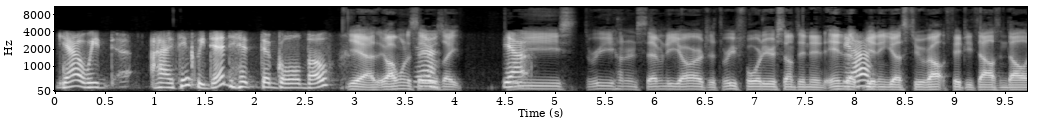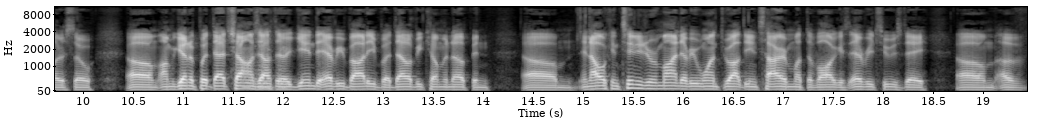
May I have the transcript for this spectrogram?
Yeah, we. I think we did hit the goal, Bo. Yeah, I want to say Yeah. it was like Yeah. three three hundred seventy yards or three forty or something. It ended Yeah. up getting us to about fifty thousand dollars. So um, I'm gonna put that challenge out there again to everybody, but that'll be coming up and um, and I will continue to remind everyone throughout the entire month of August, every Tuesday, um, of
